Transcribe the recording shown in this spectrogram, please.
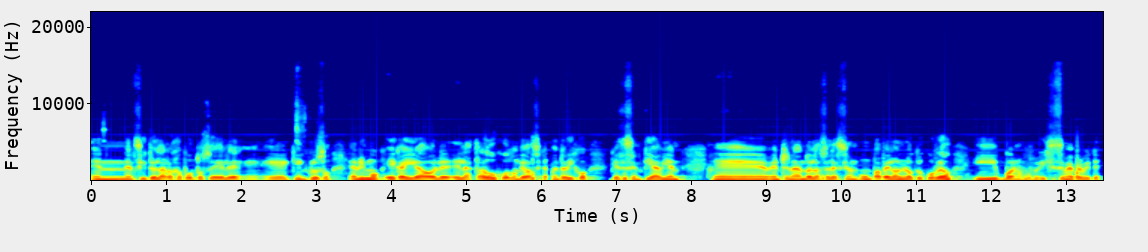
en el sitio de larroja.cl, eh, que incluso el mismo eh, Caigao las tradujo, donde básicamente dijo que se sentía bien eh, entrenando en la selección. Un papelón lo que ocurrió y bueno, y si se me permite,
